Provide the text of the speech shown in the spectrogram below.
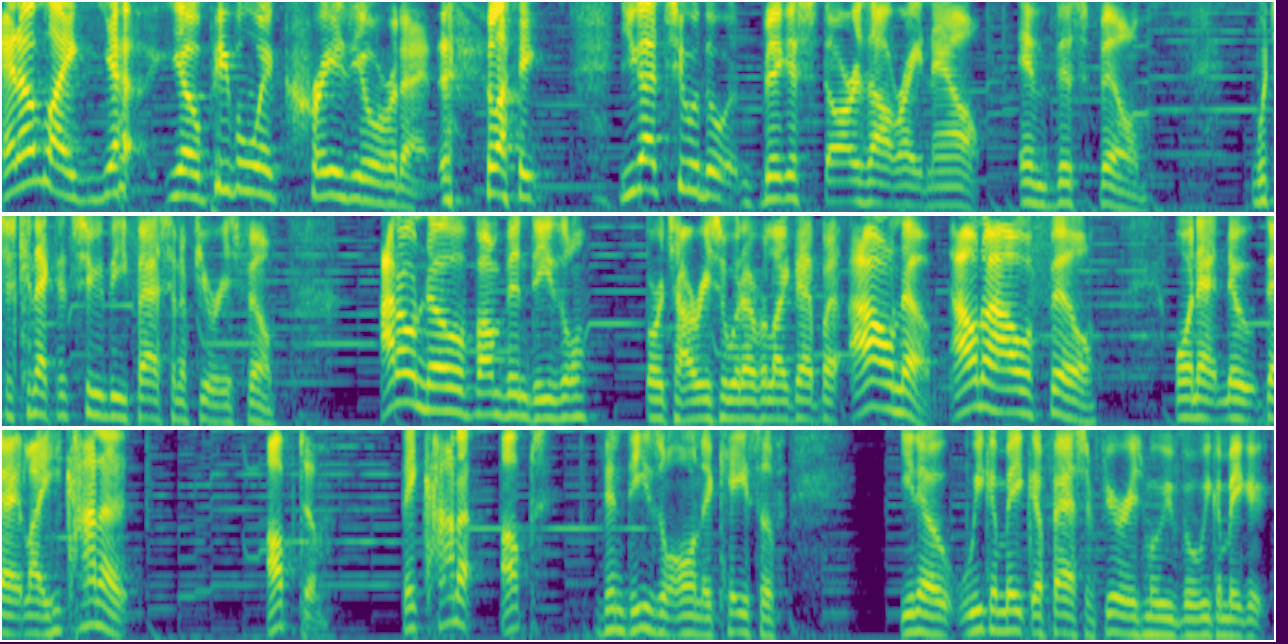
And I'm like, yeah, yo, people went crazy over that. like, you got two of the biggest stars out right now in this film, which is connected to the Fast and the Furious film. I don't know if I'm Vin Diesel or Tyrese or whatever like that, but I don't know. I don't know how I would feel on that note that like he kind of upped him. They kind of upped Vin Diesel on the case of you know, we can make a Fast and Furious movie, but we can make it,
